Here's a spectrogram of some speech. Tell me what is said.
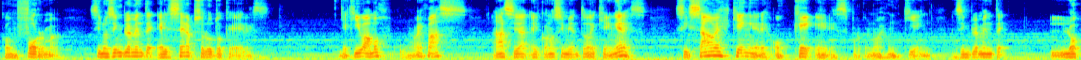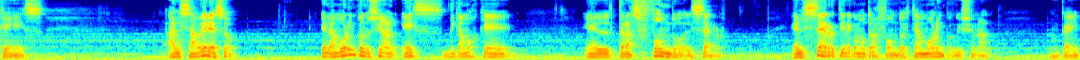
con forma, sino simplemente el ser absoluto que eres. Y aquí vamos, una vez más, hacia el conocimiento de quién eres. Si sabes quién eres o qué eres, porque no es un quién, es simplemente lo que es. Al saber eso, el amor incondicional es, digamos que, el trasfondo del ser. El ser tiene como trasfondo este amor incondicional. ¿okay?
